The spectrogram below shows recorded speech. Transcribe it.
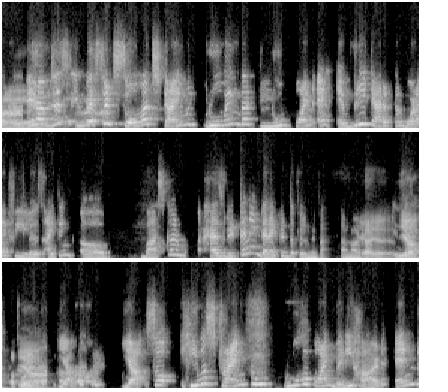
yeah, they yeah. have just invested so much time in proving that loop point and every character what i feel is i think uh, Bhaskar has written and directed the film if i'm not yeah, wrong. yeah, Is yeah. Yeah. that- That's what Yeah. it is. yeah yeah so he was trying to prove a point very hard and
